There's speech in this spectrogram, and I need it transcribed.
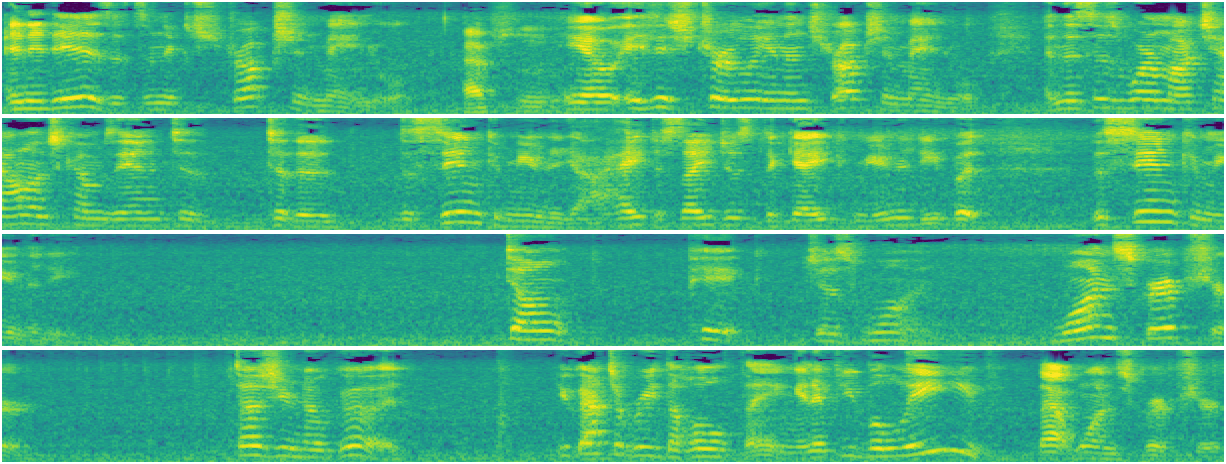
And it is, it's an instruction manual. Absolutely. You know, it is truly an instruction manual. And this is where my challenge comes in to, to the, the sin community. I hate to say just the gay community, but the sin community. Don't pick just one. One scripture does you no good. You got to read the whole thing. And if you believe that one scripture,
